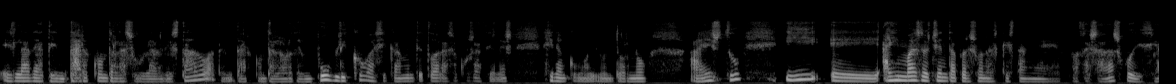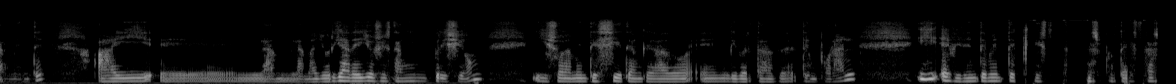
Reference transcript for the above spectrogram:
es la de atentar contra la seguridad del Estado, atentar contra el orden público, básicamente todas las acusaciones giran, como digo, en torno a esto, y eh, hay más de 80 personas que están procesadas judicialmente, hay, la, la, mayoría de ellos están en prisión y solamente siete han quedado en libertad temporal, y evidentemente que las protestas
